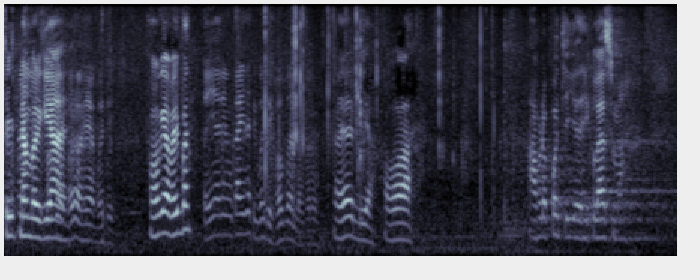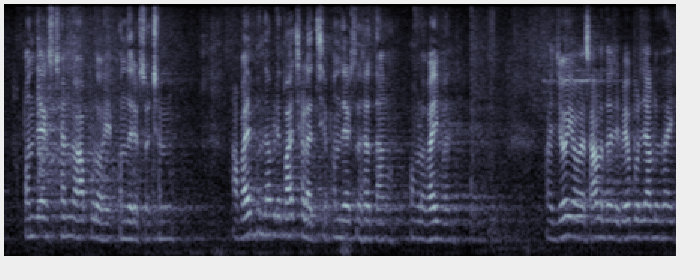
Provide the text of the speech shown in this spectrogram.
સીટ નંબર ક્યાં હે? હું હે ભાઈબંધ? તૈયારી કાંઈ નથી બધી ભગવાન ભરો હે ગયા વાહ. આપણે પહોંચી ગયા છીએ ક્લાસમાં પંદર એકસો છન્નું આપણો હે પંદર એકસો છન્નું. આ ભાઈબંધ આપણી પાછળ જ છે પંદર એકસો સત્તાણું આપણો ભાઈબંધ. હવે જોઈએ હવે સાડા દસે પેપર ચાલુ થાય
